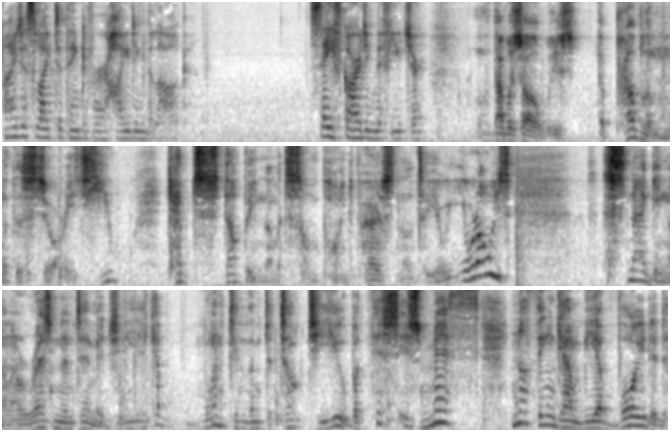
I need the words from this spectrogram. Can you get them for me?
I just like to think of her hiding the log. Safeguarding the future. That was always the problem with the stories. You kept stopping them at some point, personal to you. You were always snagging on a resonant image. You kept wanting them to talk to you. But this is myth. Nothing can be avoided.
